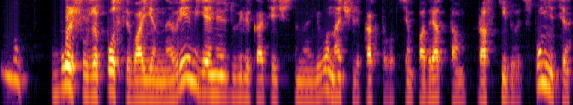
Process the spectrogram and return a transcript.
ну, больше уже послевоенное время, я имею в виду Великое Отечественное, его начали как-то вот всем подряд там раскидывать. Вспомните,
